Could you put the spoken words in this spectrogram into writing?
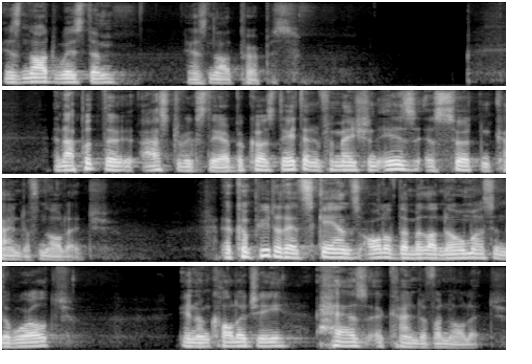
is not wisdom, is not purpose. And I put the asterisk there because data information is a certain kind of knowledge. A computer that scans all of the melanomas in the world in oncology has a kind of a knowledge.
